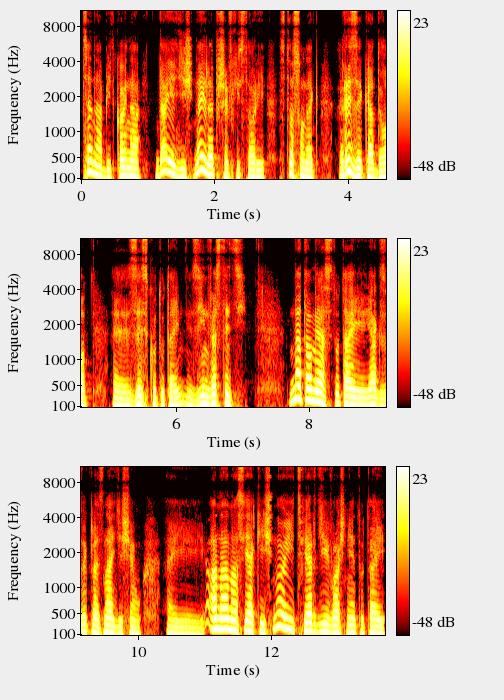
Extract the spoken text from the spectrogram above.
cena bitcoina daje dziś najlepszy w historii stosunek ryzyka do e, zysku tutaj z inwestycji. Natomiast tutaj jak zwykle znajdzie się ej, ananas jakiś, no i twierdzi właśnie tutaj,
